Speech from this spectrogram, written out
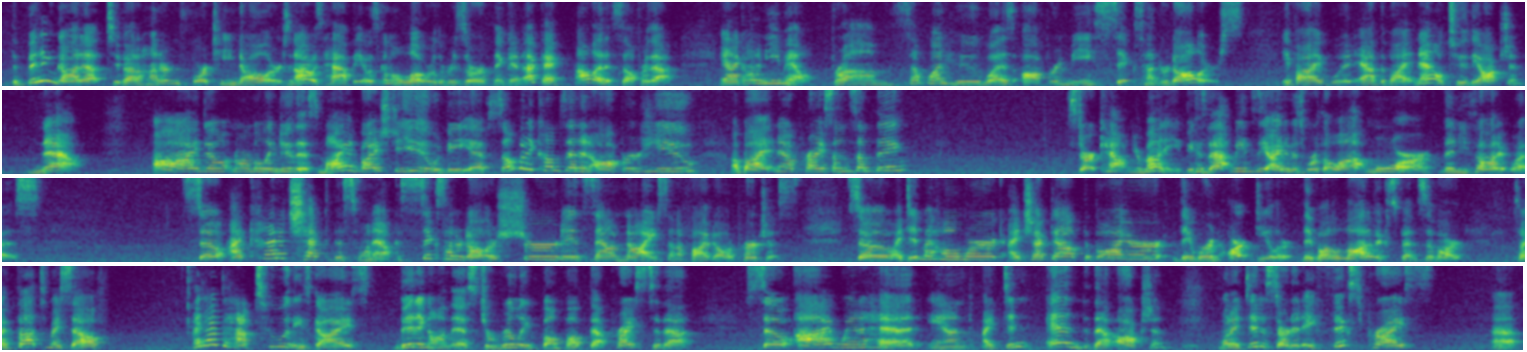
The bidding got up to about $114 and I was happy. I was going to lower the reserve thinking, okay, I'll let it sell for that. And I got an email from someone who was offering me $600 if I would add the buy it now to the auction. Now, I don't normally do this. My advice to you would be if somebody comes in and offers you a buy it now price on something, start counting your money because that means the item is worth a lot more than you thought it was. So I kind of checked this one out because $600 sure did sound nice on a $5 purchase. So I did my homework, I checked out the buyer, they were an art dealer. They bought a lot of expensive art. So I thought to myself, I'd have to have two of these guys bidding on this to really bump up that price to that. So I went ahead and I didn't end that auction. What I did is started a fixed price uh,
